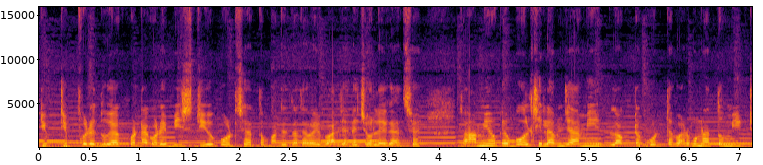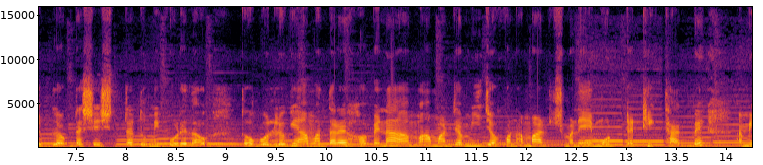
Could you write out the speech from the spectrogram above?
টিপ টিপ করে দু এক ফোঁটা করে বৃষ্টিও পড়ছে আর তোমাদের দাদাভাই বাজারে চলে গেছে। তো আমি ওকে বলছিলাম যে, আমি ব্লগটা করতে পারব না, তুমি একটু ব্লগটা শেষটা তুমি করে দাও। তো বলল কি, আমার দ্বারাই হবে না। আমার আমি যখন আমার মানে মুডটা ঠিক থাকবে, আমি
